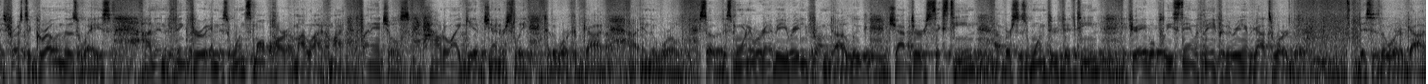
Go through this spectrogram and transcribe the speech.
is for us to grow in those ways and then to think through in this one small part of my life, my financials, how do I give generously to the work of God uh, in the world? So this morning we're going to be reading from uh, Luke chapter 16, uh, verses 1 through 15. If you're able, please stand with me for the reading of God's Word. This is the Word of God.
